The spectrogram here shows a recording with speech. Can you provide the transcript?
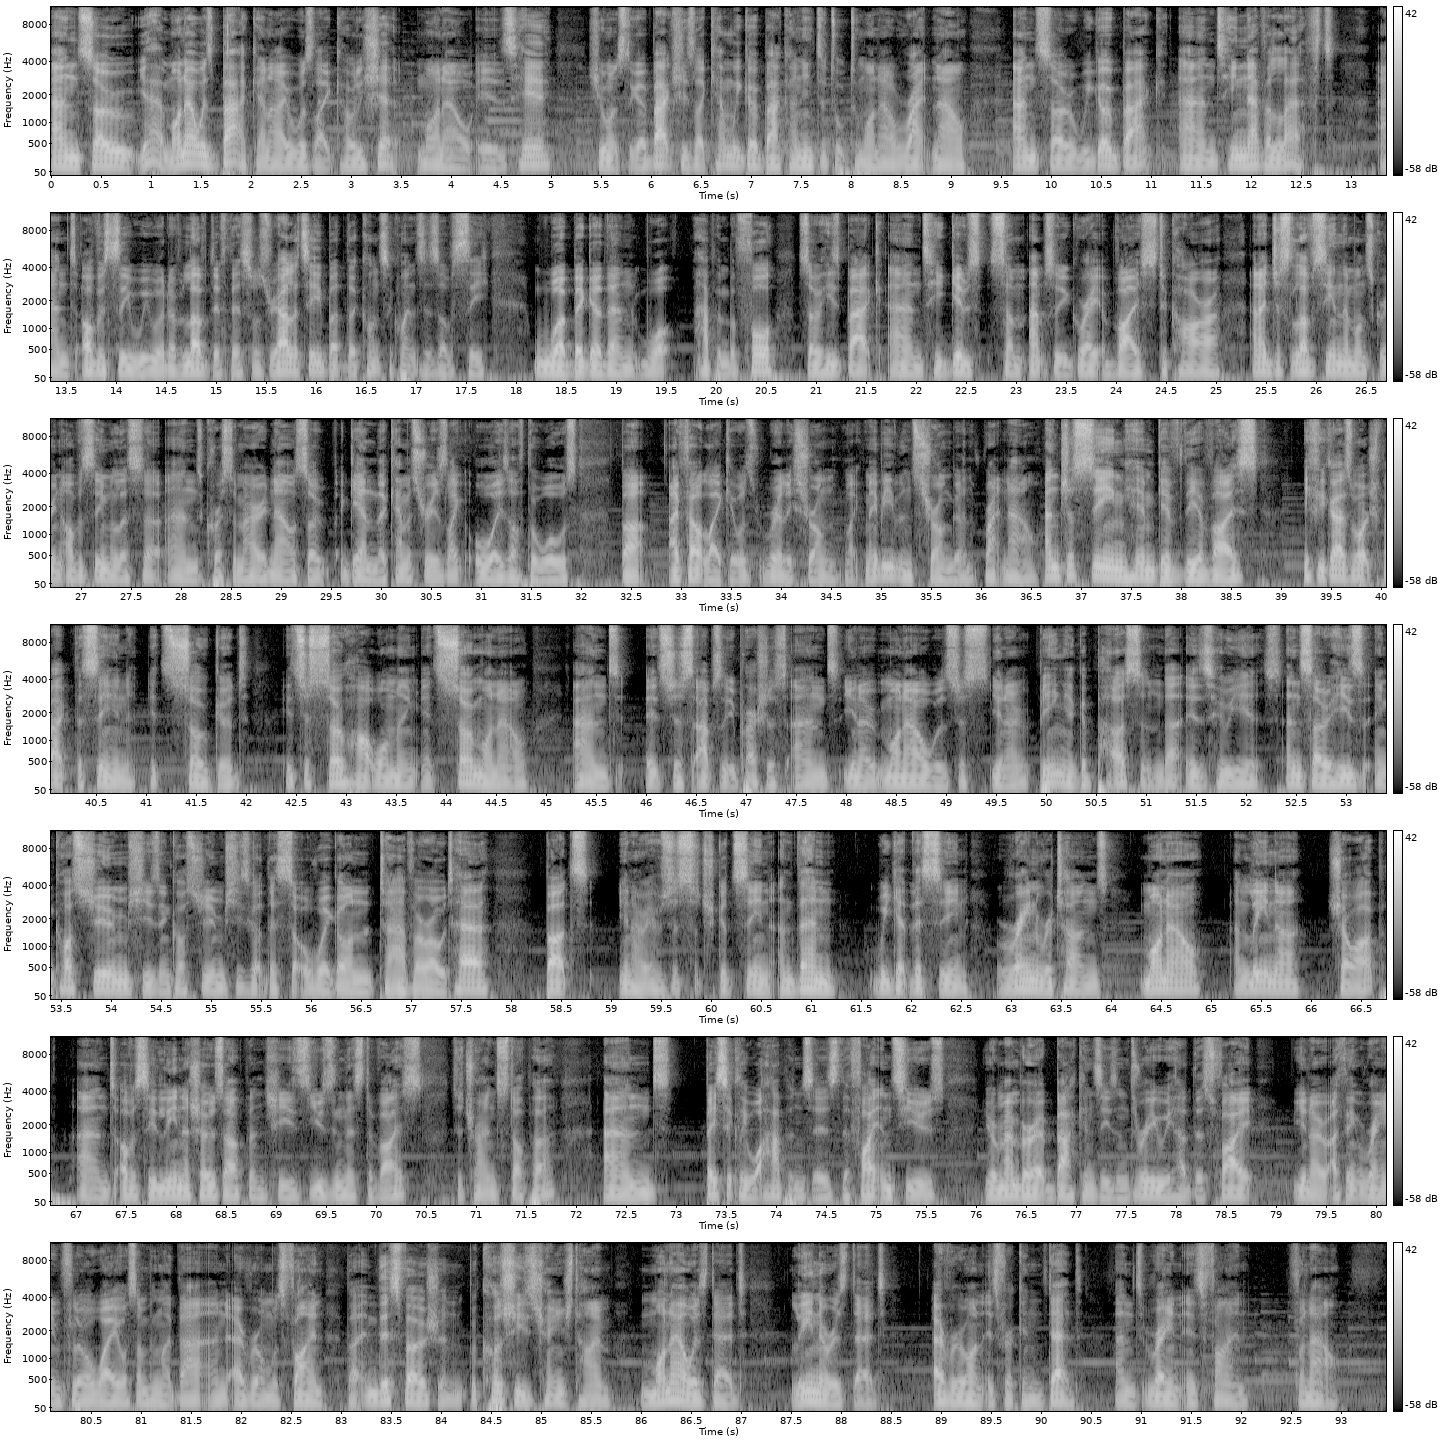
And so, yeah, Mon-El is back, and I was like, holy shit, Mon-El is here. She wants to go back. She's like, can we go back? I need to talk to Mon-El right now. And so we go back, and he never left. And obviously, we would have loved if this was reality, but the consequences obviously were bigger than what happened before. So he's back and he gives some absolutely great advice to Kara. And I just love seeing them on screen. Obviously, Melissa and Chris are married now. So again, the chemistry is like always off the walls. But I felt like it was really strong, like maybe even stronger right now. And just seeing him give the advice, if you guys watch back the scene, it's so good. It's just so heartwarming. It's so Mon-El, and it's just absolutely precious. And you know, Mon-El was just you know being a good person. That is who he is. And so he's in costume. She's in costume. She's got this sort of wig on to have her old hair, but you know, it was just such a good scene. And then we get this scene. Reign returns. Mon-El and Lena show up, and obviously Lena shows up and she's using this device to try and stop her. And basically, what happens is the fight ensues. You remember it back in season three, we had this fight. You know, I think Reign flew away or something like that, and everyone was fine. But in this version, because she's changed time, Mon-El is dead, Lena is dead, everyone is freaking dead, and Reign is fine for now.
